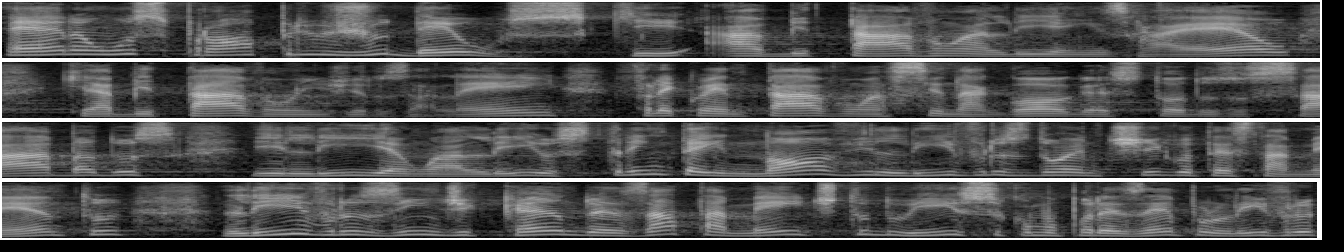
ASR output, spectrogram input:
Eram os próprios judeus que habitavam ali em Israel, que habitavam em Jerusalém, frequentavam as sinagogas todos os sábados e liam ali os 39 livros do Antigo Testamento, livros indicando exatamente tudo isso, como por exemplo o livro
